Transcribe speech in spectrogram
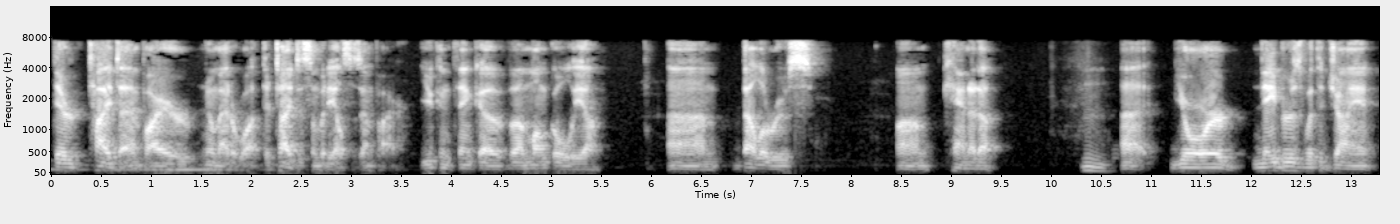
they're tied to empire no matter what. They're tied to somebody else's empire. You can think of uh, Mongolia, um, Belarus, um, Canada. Mm. Uh, your neighbors with a giant,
